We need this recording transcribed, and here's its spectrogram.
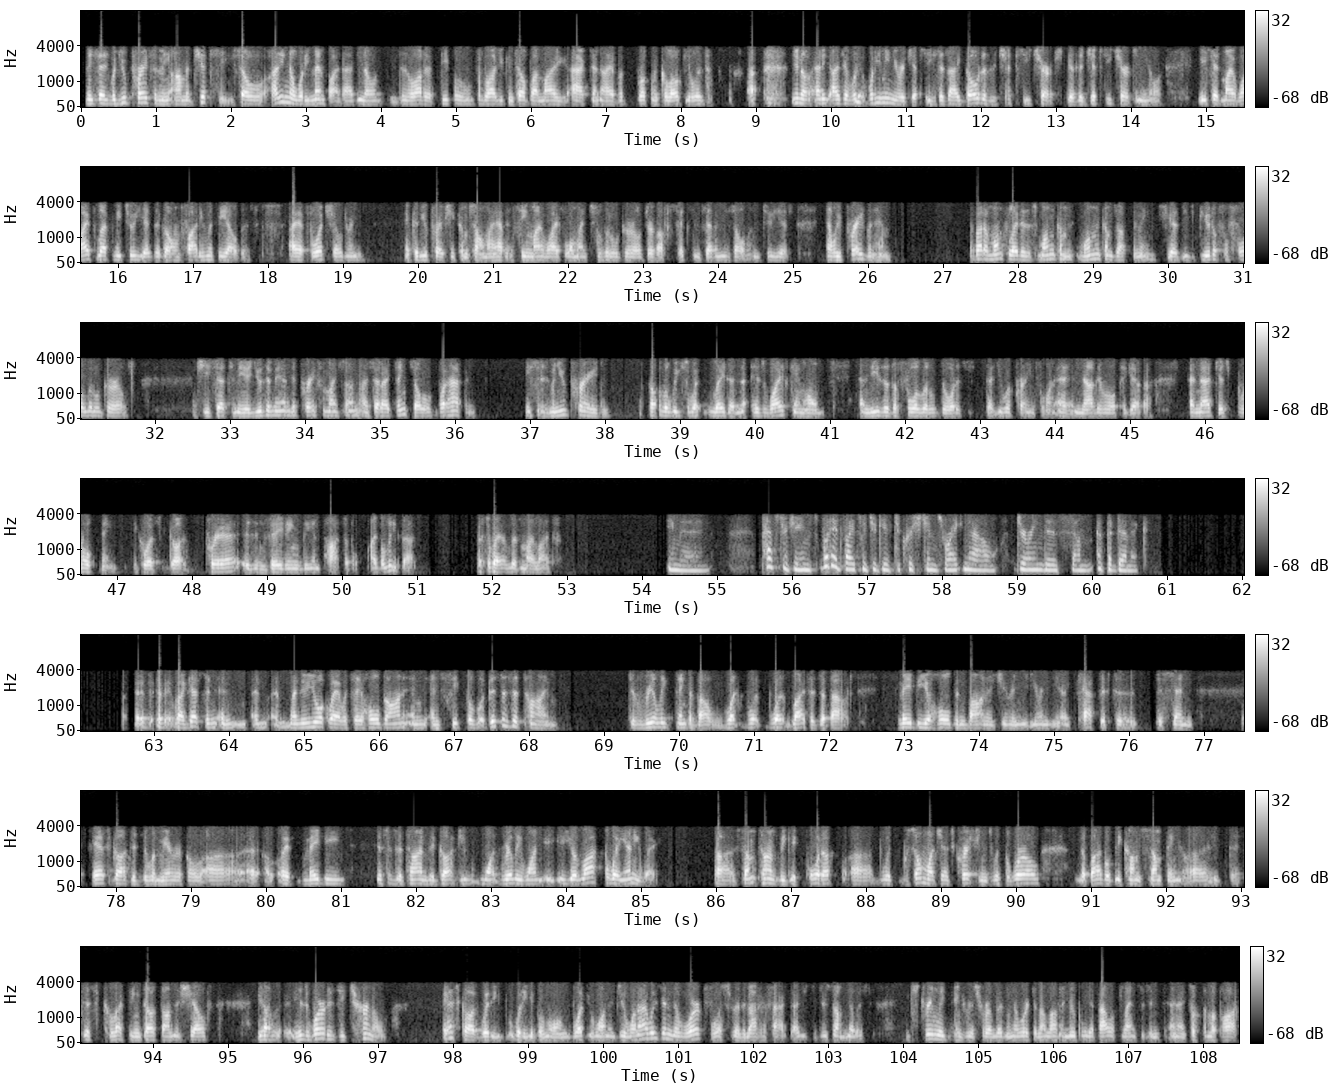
he said, "Would you pray for me? I'm a gypsy." So I didn't know what he meant by that. You know, there's a lot of people. Well, you can tell by my accent, I have a Brooklyn colloquialism. you know, and he, I said, what, "What do you mean you're a gypsy?" He says, "I go to the gypsy church. There's a gypsy church in New York." He said, "My wife left me two years ago. I'm fighting with the elders. I have four children." And could you pray she comes home? I haven't seen my wife or my two little girls. They're about six and seven years old in two years. And we prayed with him. About a month later, this woman, come, woman comes up to me. She has these beautiful four little girls. And she said to me, Are you the man that prayed for my son? I said, I think so. What happened? He says, When you prayed, a couple of weeks later, his wife came home, and these are the four little daughters that you were praying for, and now they're all together. And that just broke me because God, prayer is invading the impossible. I believe that. That's the way I live my life. Amen. Pastor James, what advice would you give to Christians right now during this um, epidemic? I guess in, in, in, my New York way, I would say hold on and, and seek the Lord. This is a time to really think about what, what, what life is about. Maybe you're holding bondage, you're in, you're in, you know, captive to, to sin. Ask God to do a miracle. Uh, uh maybe this is a time that God you want really want. You're locked away anyway uh, sometimes we get caught up uh, with so much as Christians with the world. The Bible becomes something uh, just collecting dust on the shelf. You know, His Word is eternal. Ask God where do you, where do you belong, what you want to do. When I was in the workforce, as a matter of fact, I used to do something that was extremely dangerous for a living. I worked in a lot of nuclear power plants and, and I took them apart.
